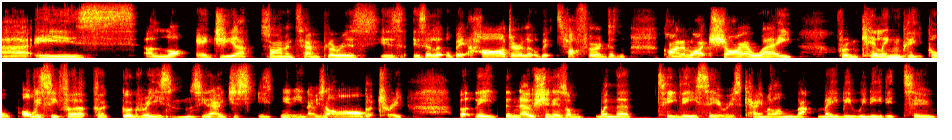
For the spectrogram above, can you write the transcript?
uh, is a lot edgier. Simon Templar is is is a little bit harder, a little bit tougher, and doesn't kind of like shy away from killing people. Obviously for for good reasons, you know. Just you know, he's not arbitrary. But the the notion is when the TV series came along, that maybe we needed to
